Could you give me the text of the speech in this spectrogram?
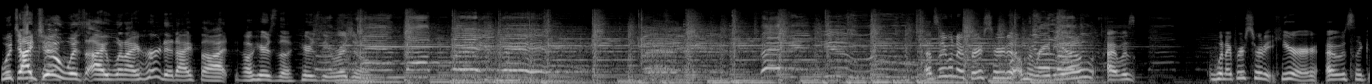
which I too was. I when I heard it, I thought, oh, here's the here's the original. hand out, baby. Begging you. That's like when I first heard it on the radio. I was when I first heard it here. I was like,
